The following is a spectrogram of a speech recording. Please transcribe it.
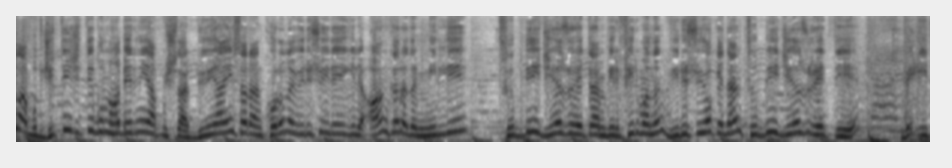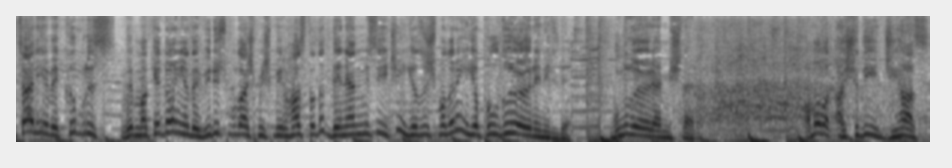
Valla bu ciddi ciddi bunun haberini yapmışlar. Dünyayı saran koronavirüsü ile ilgili Ankara'da milli tıbbi cihaz üreten bir firmanın virüsü yok eden tıbbi cihaz ürettiği ve İtalya ve Kıbrıs ve Makedonya'da virüs bulaşmış bir hastada denenmesi için yazışmaların yapıldığı öğrenildi. Bunu da öğrenmişler. Ama bak aşı değil cihaz.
